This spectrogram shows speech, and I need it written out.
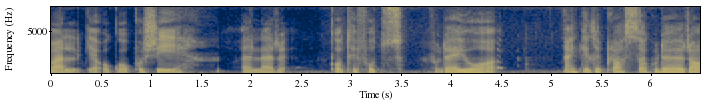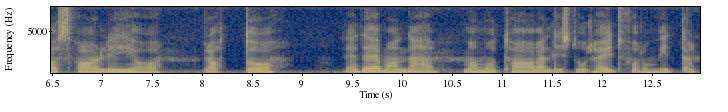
velge å gå på ski eller gå til fots. For det er jo enkelte plasser hvor det er rasfarlig og bratt, og det er det man, eh, man må ta veldig stor høyde for om vinteren.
